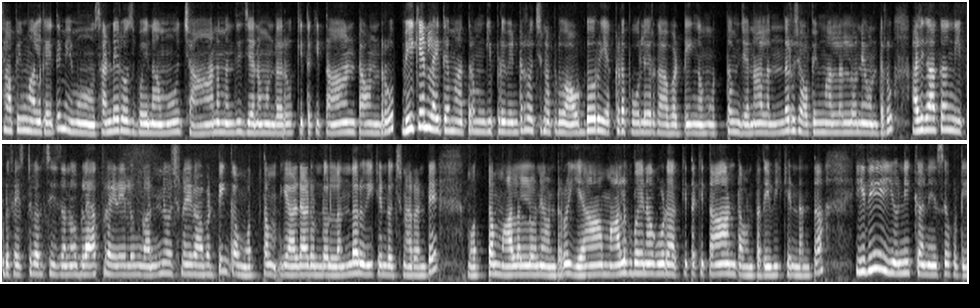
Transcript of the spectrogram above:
షాపింగ్ మాల్కి అయితే మేము సండే రోజు పోయినాము. చాలా మంది జనం ఉండరు. కితకిత అంటా ఉండరు. వీకెండ్లో అయితే మాత్రం ఇప్పుడు వింటర్ వచ్చినప్పుడు అవుట్డోర్ ఎక్కడ పోలేరు కాబట్టి ఇంకా మొత్తం జనాలందరూ షాపింగ్ మాల్లలోనే ఉంటారు. అది కాక ఇప్పుడు ఫెస్టివల్ సీజను బ్లాక్ ఫ్రైడేలు ఇంకా అన్నీ వచ్చినాయి కాబట్టి ఇంకా మొత్తం ఏడాడు ఉండోళ్ళందరూ వీకెండ్ వచ్చినారంటే మొత్తం మాలల్లోనే ఉంటారు. యా మాల్కి పోయినా కూడా కితకిత అంటూ ఉంటుంది వీకెండ్ అంతా. ఇది యూనిక్ అనేసి ఒకటి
